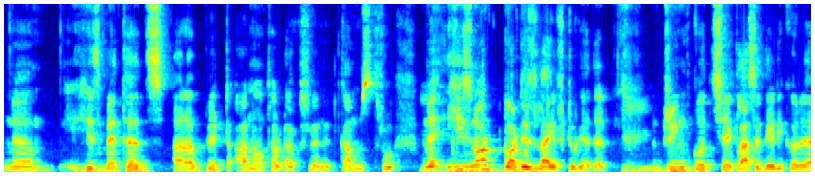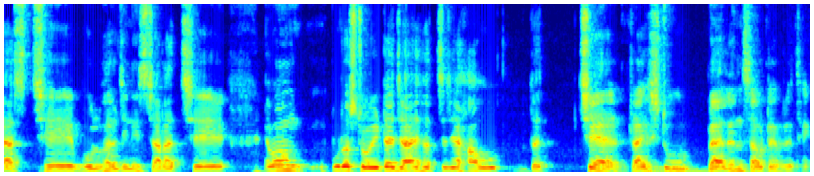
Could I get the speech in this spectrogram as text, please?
um, his methods are a bit unorthodox when it comes through. মানে he's not got his life together. Drink করছে ক্লাসে দেরি করে আসছে ভুলভাল জিনিস চালাচ্ছে এবং পুরো স্টোরিটা যায় হচ্ছে যে how the চেয়ার ট্রাইস টু ব্যালেন্স আউট এভরিথিং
